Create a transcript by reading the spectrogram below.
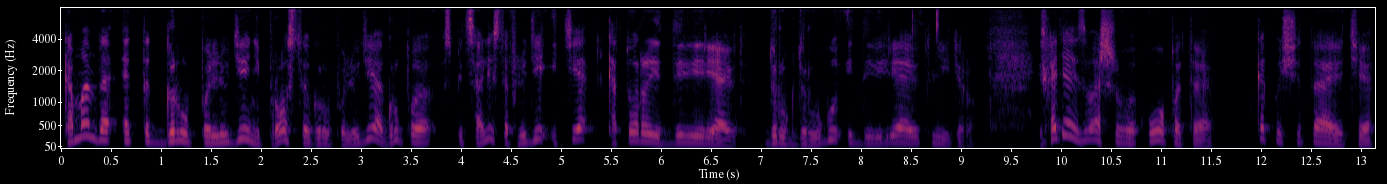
Команда – это группа людей, не просто группа людей, а группа специалистов, людей и те, которые доверяют друг другу и доверяют лидеру. Исходя из вашего опыта, как вы считаете,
